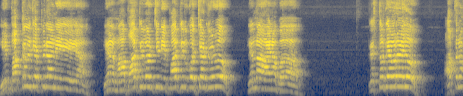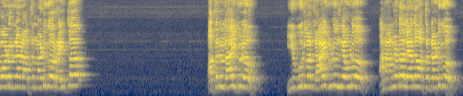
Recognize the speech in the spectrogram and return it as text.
నీ పక్కన చెప్పిన నీ నేను మా పార్టీలోంచి నీ పార్టీలకు వచ్చాడు చూడు. నిన్న ఆయన కృష్ణదేవరాయలు అతను కూడా ఉన్నాడు అతను అడుగు రైతు. అతను నాయకుడు. ఈ ఊర్లో నాయకుడు ఉంది ఎవడు? అని అన్నడో లేదో అతను అడుగు.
